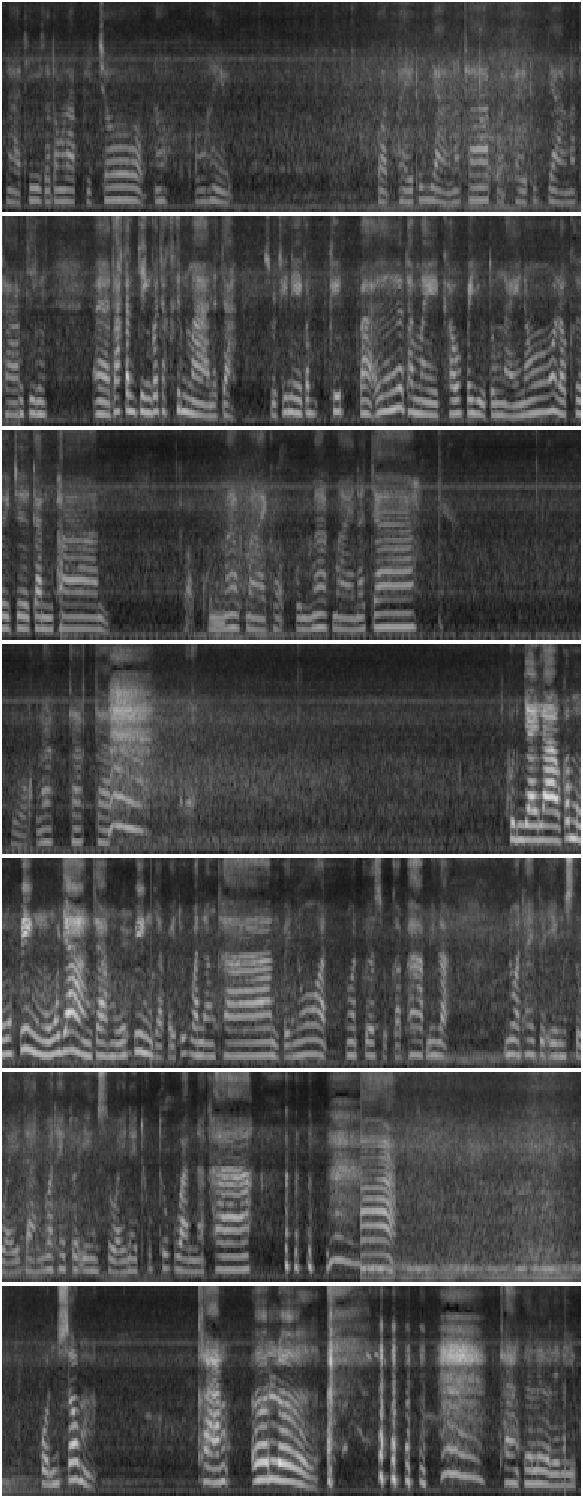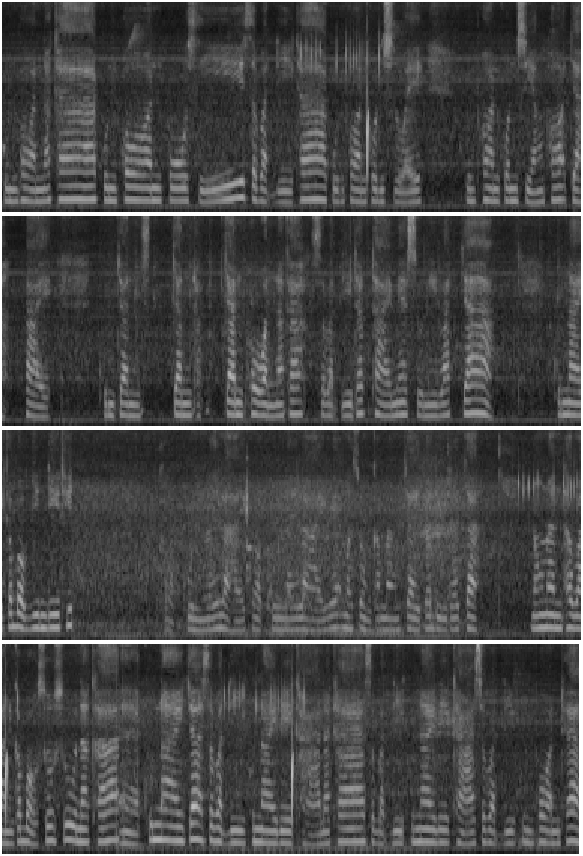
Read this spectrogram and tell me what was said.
หน้าที่ก็ต้องรับผิดชอบเนาะขอให้ ปลอดภัยทุกอย่างนะคะปลอดภัยทุกอย่างนะคะจริงๆรักกันจริงก็จะขึ้นมานะจ๊ะสุที่นี่ก็คิดว่า เออทำไมเขาไปอยู่ตรงไหนเนาะเราเคยเจอกันพาน ขอบคุณมากมาย ขอบคุณมากมายนะจ๊ะบอกรักทักทา คุณยายลาวก็หมูปิ้ง หมูย่างจ้ะหมูปิ้งจะไปทุกวันอังคารไปนวด นวดเพื่อสุขภาพนี่แหละนวดให้ตัวเองสวยจ้ะนวดให้ตัวเองสวยในทุกๆวันนะคะผลส้ม ค้างเออเลอ ข้างเออเลอเลยนะคุณพรนะคะ คุณพรโพสีสวัสดีค่ะ คุณพรคนสวย คุณพรคนเสียงเพาะจ้ะถ่ายคุณจันจันจันพรนะคะ สวัสดีทักทายแม่สุนีรัตน์จ้า คุณนายก็บอกยินดีที่ ขอบคุณหลายๆขอบคุณหลายๆแวะมาส่งกำลังใจก็ดีแล้วจ้ะ น้องนันทวันก็บอกสู้ๆนะคะแอบคุณนายจ้าสวัสดีคุณนายเรขานะคะ สวัสดีคุณนายเรขา สวัสดีคุณพรค่ะ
